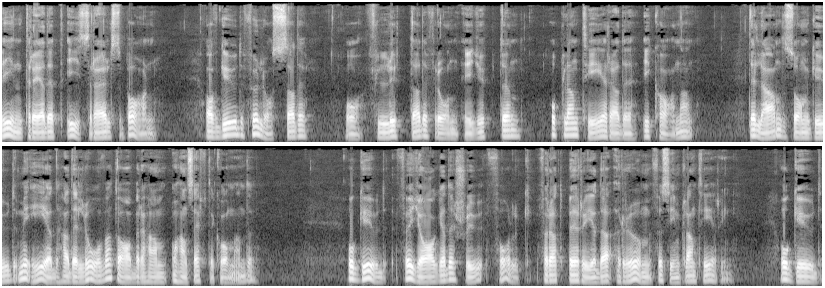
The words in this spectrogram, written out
Vinträdet Israels barn, av Gud förlossade och flyttade från Egypten och planterade i Kanan, det land som Gud med ed hade lovat Abraham och hans efterkommande. Och Gud förjagade sju folk för att bereda rum för sin plantering. Och Gud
